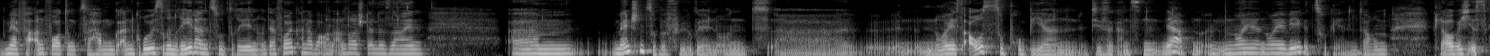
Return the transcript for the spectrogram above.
mehr Verantwortung zu haben, an größeren Rädern zu drehen. Und Erfolg kann aber auch an anderer Stelle sein, ähm, Menschen zu beflügeln und äh, Neues auszuprobieren, diese ganzen, ja, neue, neue Wege zu gehen. Darum glaube ich, ist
